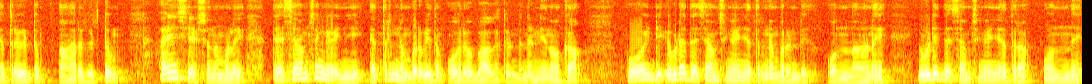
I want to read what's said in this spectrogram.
എത്ര കിട്ടും? ആറ് കിട്ടും. അതിനുശേഷം നമ്മൾ ദശാംശം കഴിഞ്ഞ് എത്ര നമ്പർ വീതം ഓരോ ഭാഗത്തുണ്ടെന്ന് എണ്ണി നോക്കാം. പോയിന്റ് ഇവിടെ ദശാംശം കഴിഞ്ഞ് എത്ര നമ്പർ ഉണ്ട്? ഒന്നാണ്. ഇവിടെ ദശാംശം കഴിഞ്ഞ് എത്ര? ഒന്ന്.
